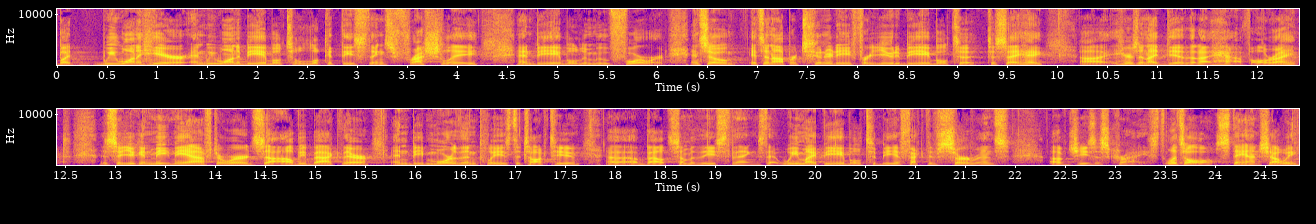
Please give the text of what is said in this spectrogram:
but but we want to hear and we want to be able to look at these things freshly and be able to move forward. And so it's an opportunity for you to be able to, to say, hey, uh, here's an idea that I have, all right? And so you can meet me afterwards. Uh, I'll be back there and be more than pleased to talk to you uh, about some of these things that we might be able to be effective servants of Jesus Christ. Let's all stand, shall we?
